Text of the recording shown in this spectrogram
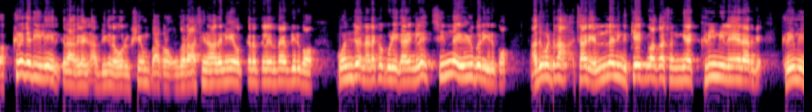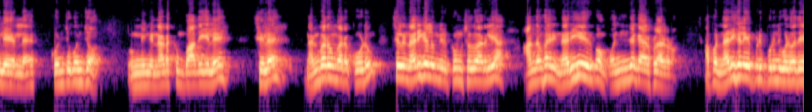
வக்ரகதியிலே இருக்கிறார்கள் அப்படிங்கிற ஒரு விஷயம் பார்க்கணும். உங்கள் ராசிநாதனே வக்கரத்தில் இருந்தால் எப்படி இருக்கும்? கொஞ்சம் நடக்கக்கூடிய காரியங்களே சின்ன இழுபறி இருக்கும். அது மட்டும் தான் சார் எல்லாம் நீங்கள் கேக் வாக்காக சொன்னீங்க க்ரீமி லேயராக இருக்கு. க்ரீமி லேயரில் கொஞ்சம் கொஞ்சம் நீங்கள் நடக்கும் பாதையிலே சில நண்பரும் வரக்கூடும் சில நரிகளும் இருக்கும்னு சொல்லுவார் இல்லையா? அந்த மாதிரி நரியும் இருக்கும். கொஞ்சம் கேர்ஃபுல்லாக இருக்கணும். அப்போ நரிகளை எப்படி புரிந்து கொள்வது?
